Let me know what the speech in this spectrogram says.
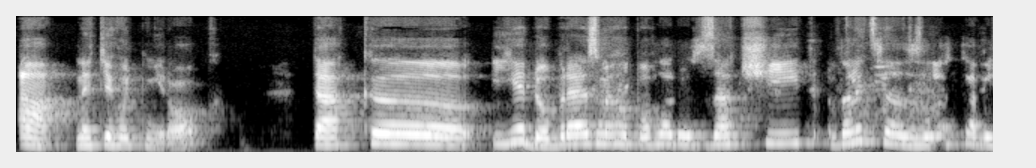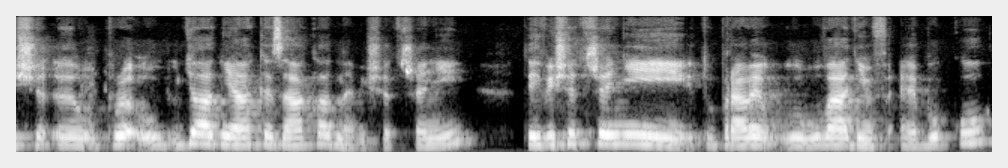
a netěhotní rok, tak eh, je dobré z mého pohledu začít velice zlehka eh, udělat nějaké základné vyšetření. Těch vyšetření, to právě uvádím v e-booku,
